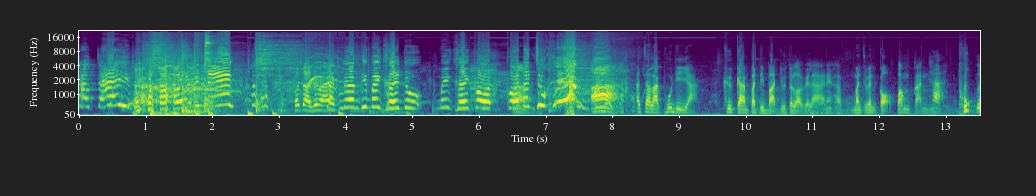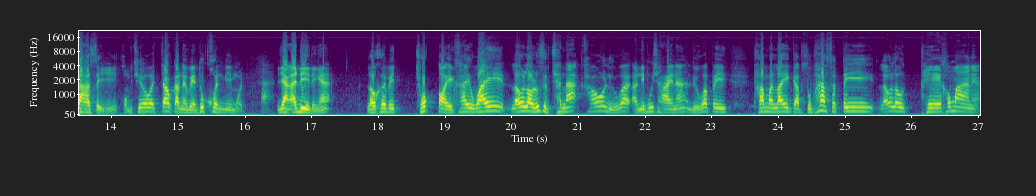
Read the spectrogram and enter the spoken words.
เข้าใจ เข้าใจใช่ไหมจากเรื่องที่ไม่เคยดุ ไม่เคยโกรธโกรธได้ทุกเรื่อง อ่าอาจารย์ลักษณ์พูดดีอย่างคือการปฏิบัติอยู่ตลอดเวลาเนี่ยครับ มันจะเป็นเกราะป้องกัน ค่ะทุกราศีผมเชื่อว่าเจ้ากรรมนายเวรทุกคนมีหมด ค่ะ อย่างอดีตอย่างเงี้ย เราเคยไปชกต่อยใครไว้ แล้วเรารู้สึกชนะเขาหรือว่าอันนี้ผู้ชายนะ หรือว่าไปทำอะไรกับสุภาพสตรี แล้วเราเทเขามาเนี่ย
